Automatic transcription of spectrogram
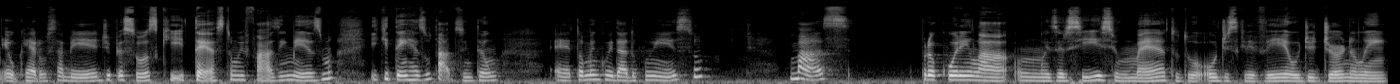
Eu quero saber de pessoas que testam e fazem mesmo e que têm resultados. Então, é, tomem cuidado com isso, mas procurem lá um exercício, um método, ou de escrever, ou de journaling,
